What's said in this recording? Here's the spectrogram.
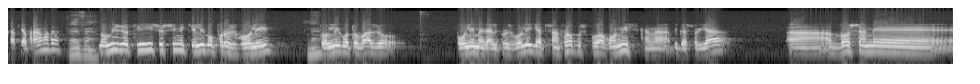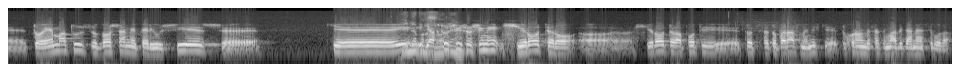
κάποια πράγματα, Βέβαια. νομίζω ότι ίσως είναι και λίγο προσβολή, Ναι. το λίγο το βάζω πολύ μεγάλη προσβολή για τους ανθρώπους που αγωνίστηκαν α, την Καστοριά, α, δώσανε το αίμα τους, δώσανε περιουσίες ε, και Είναι για αυτούς προσβολή. ίσως είναι χειρότερο, α, χειρότερο από ότι το ότι θα το περάσουμε εμείς και του χρόνου δεν θα θυμάται κανένας τίποτα.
